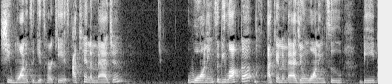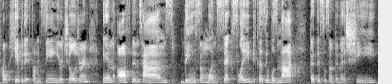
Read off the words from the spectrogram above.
She wanted to get to her kids. I can't imagine wanting to be locked up. I can't imagine wanting to be prohibited from seeing your children and oftentimes being someone's sex slave because it was not that this was something that she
